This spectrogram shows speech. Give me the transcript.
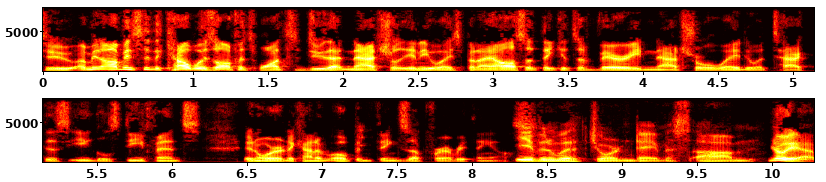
to I mean obviously the Cowboys offense wants to do that naturally anyways, but I also think it's a very natural way to attack this Eagles defense in order to kind of open things up for everything else. Even with Jordan Davis. Um Oh yeah.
